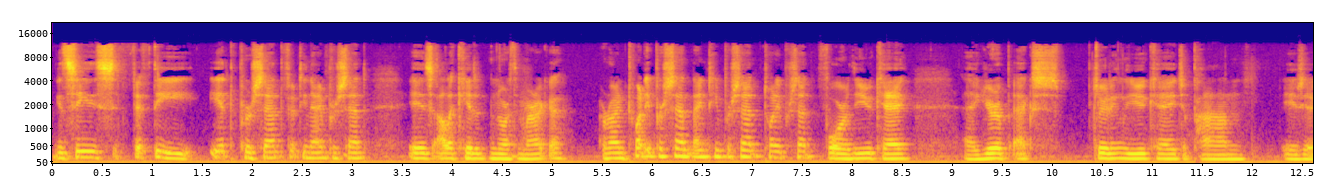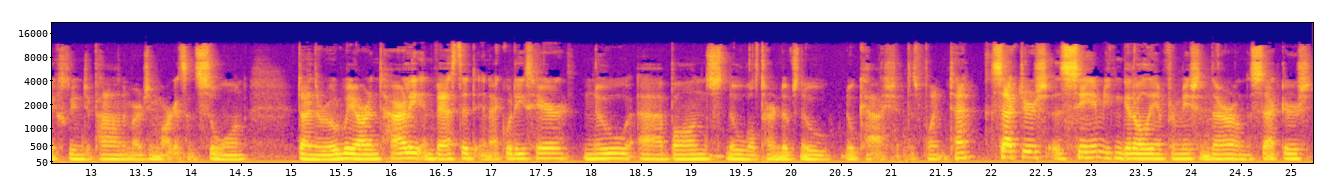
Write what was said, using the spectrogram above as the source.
you can see 58%, 59% is allocated to North America, around 20%, 19%, 20% for the UK, uh, Europe excluding the UK, Japan, Asia excluding Japan, emerging markets, and so on down the road. We are entirely invested in equities here. No uh, bonds, no alternatives, no no cash at this point in time. Sectors the same. You can get all the information there on the sectors.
